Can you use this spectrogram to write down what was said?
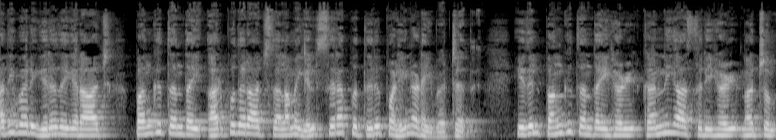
அதிபர் இருதயராஜ் பங்கு தந்தை அற்புதராஜ் தலைமையில் சிறப்பு திருப்பலி நடைபெற்றது. இதில் பங்கு தந்தைகள் கன்னியாஸ்திரிகள் மற்றும்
